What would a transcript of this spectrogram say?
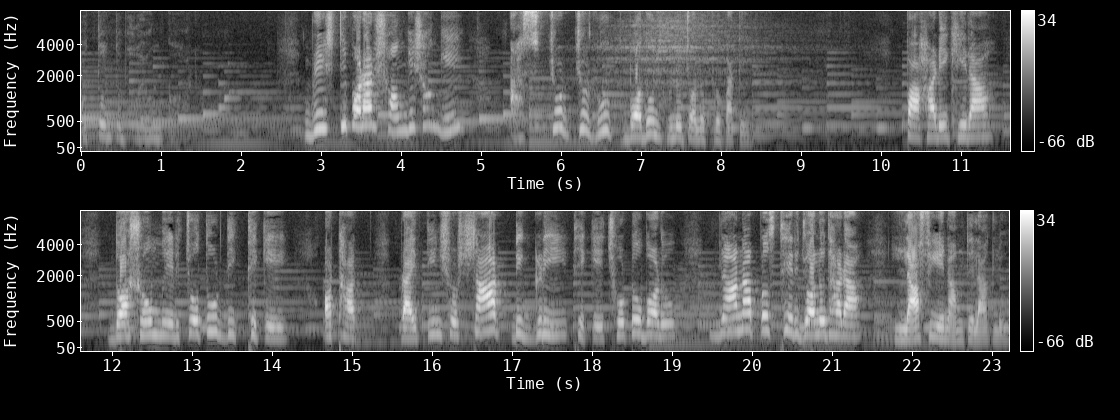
অত্যন্ত ভয়ঙ্কর। বৃষ্টি পড়ার সঙ্গে সঙ্গে আশ্চর্য রূপ বদল হলো জলপ্রপাতের পাহাড়ে ঘেরা দশমের চতুর্দিক থেকে, অর্থাৎ প্রায় তিনশো ষাট ডিগ্রি থেকে ছোট বড় নানা প্রস্থের জলধারা লাফিয়ে নামতে লাগল।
